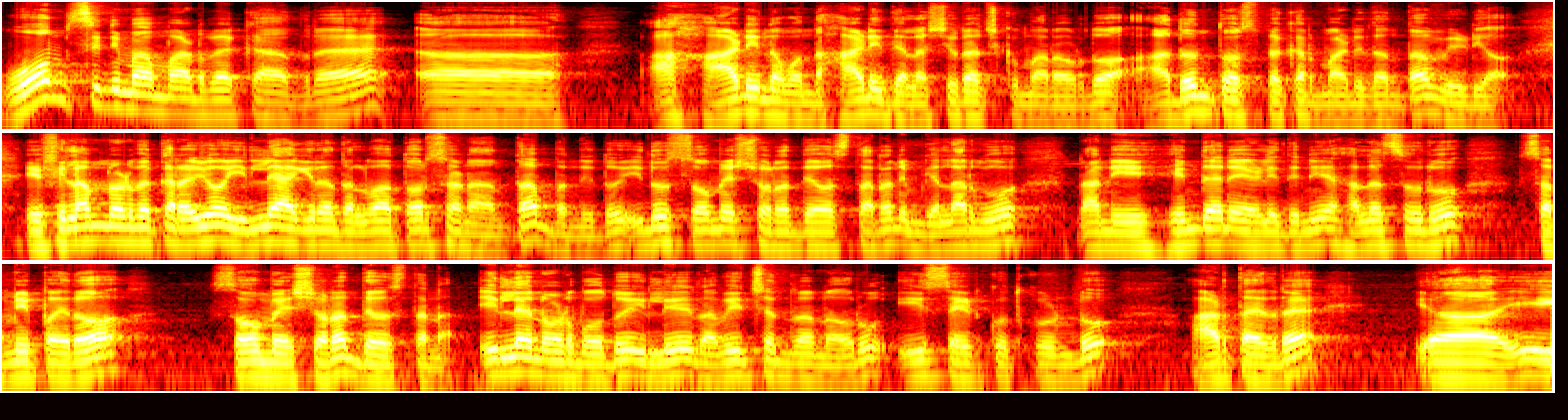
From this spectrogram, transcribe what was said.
ಓಂ ಸಿನಿಮಾ ಮಾಡಬೇಕಾದ್ರೆ ಆ ಹಾಡಿನ ಒಂದು ಹಾಡಿದೆಯಲ್ಲ ಶಿವರಾಜ್ ಕುಮಾರ್ ಅವ್ರದ್ದು ಅದನ್ನು ತೋರಿಸ್ಬೇಕಾರೆ ಮಾಡಿದಂಥ ವಿಡಿಯೋ. ಈ ಫಿಲಮ್ ನೋಡ್ಬೇಕಾರೆ ಅಯ್ಯೋ, ಇಲ್ಲೇ ಆಗಿರೋದಲ್ವಾ, ತೋರಿಸೋಣ ಅಂತ ಬಂದಿದ್ದು. ಇದು ಸೋಮೇಶ್ವರ ದೇವಸ್ಥಾನ, ನಿಮ್ಗೆಲ್ಲರಿಗೂ ನಾನು ಈ ಹಿಂದೆನೇ ಹೇಳಿದ್ದೀನಿ. ಹಲಸೂರು ಸಮೀಪ ಇರೋ ಸೋಮೇಶ್ವರ ದೇವಸ್ಥಾನ. ಇಲ್ಲೇ ನೋಡ್ಬೋದು, ಇಲ್ಲಿ ರವಿಚಂದ್ರನ್ ಅವರು ಈ ಸೈಡ್ ಕೂತ್ಕೊಂಡು ಆಡ್ತಾ ಇದ್ರೆ ಈ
